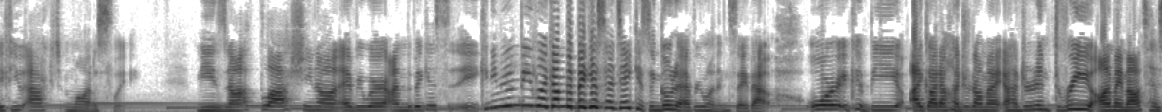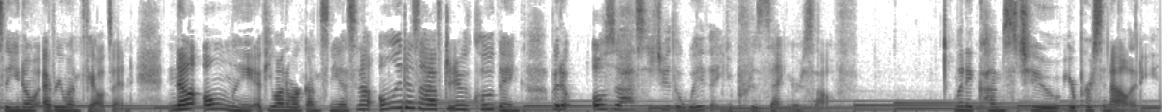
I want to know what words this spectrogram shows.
If you act modestly, means not flashy, not everywhere. I'm the biggest. It can even be like I'm the biggest head and go to everyone and say that. Or it could be I got 100 on my 103 on my math test that you know everyone failed in. Not only if you want to work on tznius, not only does it have to do with clothing, but it also has to do with the way that you present yourself when it comes to your personality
